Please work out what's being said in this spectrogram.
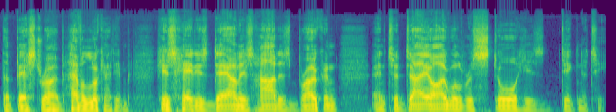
the best robe. Have a look at him. His head is down. His heart is broken." and today I will restore his dignity.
